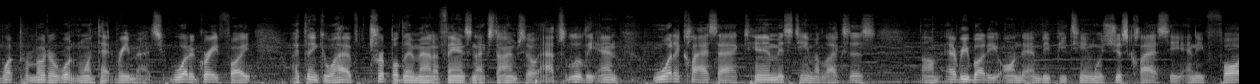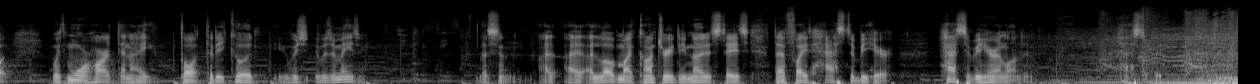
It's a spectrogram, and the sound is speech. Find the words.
what promoter wouldn't want that rematch? What a great fight. I think we'll have triple the amount of fans next time. So, absolutely. And what a class act. Him, his team, Alexis. Um, everybody on the MVP team was just classy, and he fought with more heart than I thought that he could. It was, it was amazing. Listen, I, I, love my country, the United States. That fight has to be here. Has to be here in London. Has to be.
